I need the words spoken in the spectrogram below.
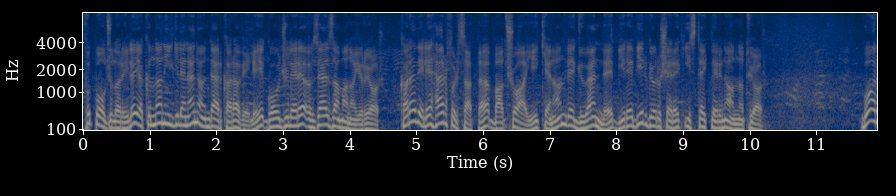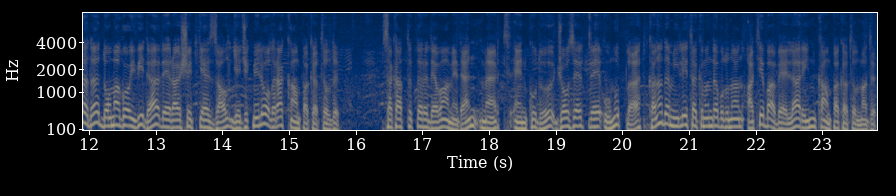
Futbolcularıyla yakından ilgilenen Önder Karaveli golcülere özel zaman ayırıyor. Karaveli her fırsatta Batshuayi, Kenan ve Güven'le birebir görüşerek isteklerini anlatıyor. Bu arada Domagoj Vida ve Raşit Gezzal gecikmeli olarak kampa katıldı. Sakatlıkları devam eden Mert, Enkudu, Joseph ve Umut'la Kanada milli takımında bulunan Atiba ve Larin kampa katılmadı.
